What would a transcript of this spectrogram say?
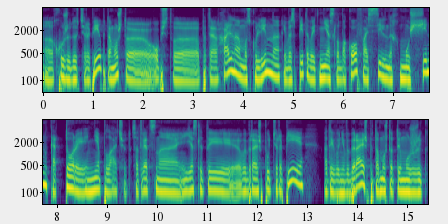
хуже идут в терапию, потому что общество патриархально, маскулинно и воспитывает не слабаков, а сильных мужчин, которые не плачут. Соответственно, если ты выбираешь путь терапии, а ты его не выбираешь, потому что ты мужик,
